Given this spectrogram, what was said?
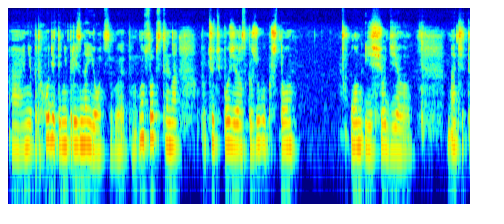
а, не подходит и не признается в этом. Ну, собственно, чуть позже расскажу, что он еще делал. Значит,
